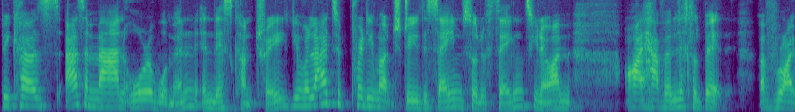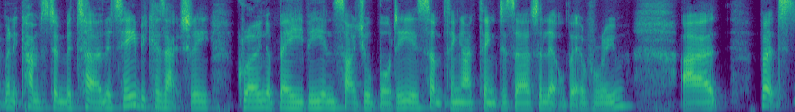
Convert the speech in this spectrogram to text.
Because as a man or a woman in this country, you're allowed to pretty much do the same sort of things. You know, I'm. I have a little bit of right when it comes to maternity because actually growing a baby inside your body is something I think deserves a little bit of room. Uh, but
